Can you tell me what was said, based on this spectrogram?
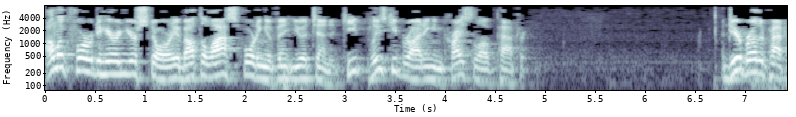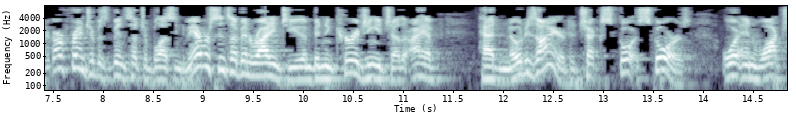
I look forward to hearing your story about the last sporting event you attended. Keep, please keep writing in Christ's love, Patrick. Dear brother Patrick, our friendship has been such a blessing to me. Ever since I've been writing to you and been encouraging each other, I have had no desire to check score, scores or and watch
